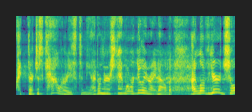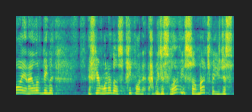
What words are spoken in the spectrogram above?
I, they're just calories to me. I don't understand what we're doing right now, but I love your joy and I love being with. If you're one of those people and we just love you so much, but you just,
